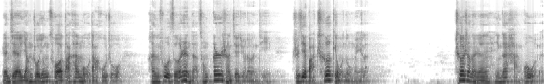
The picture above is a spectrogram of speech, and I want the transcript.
人家杨卓雍措达坎姆大湖主很负责任的从根儿上解决了问题，直接把车给我弄没了。车上的人应该喊过我们，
